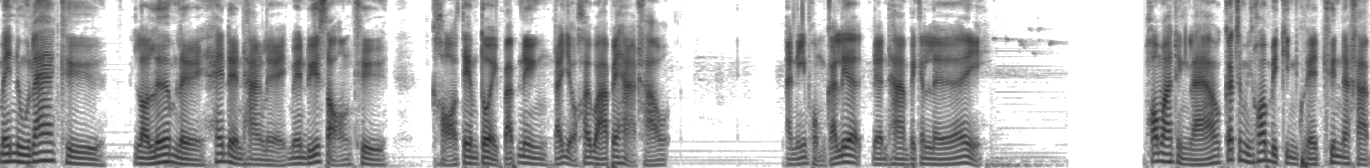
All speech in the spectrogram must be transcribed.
เมนูแรกคือเราเริ่มเลยให้เดินทางเลย เมนูที่สองคือ ขอเตรียมตัวอีกแป๊บหนึ่งแล้วเดี๋ยวค่อยว้าไปหาเขาอันนี้ผมก็เลือกเดินทางไปกันเลย พอมาถึงแล้วก็จะมีข้อ Begin Quest ขึ้นนะครับ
